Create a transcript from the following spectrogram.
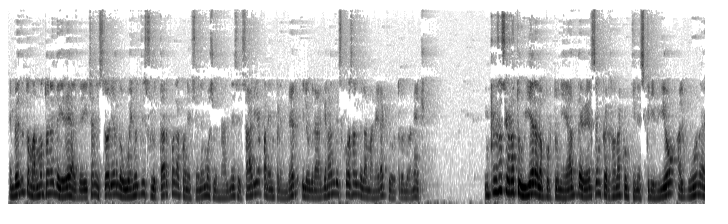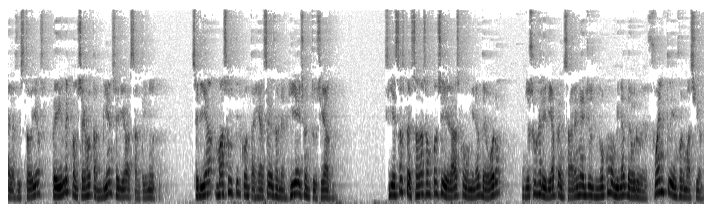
En vez de tomar montones de ideas de dichas historias, lo bueno es disfrutar con la conexión emocional necesaria para emprender y lograr grandes cosas de la manera que otros lo han hecho. Incluso si uno tuviera la oportunidad de verse en persona con quien escribió alguna de las historias, pedirle consejo también sería bastante inútil. Sería más útil contagiarse de su energía y su entusiasmo. Si estas personas son consideradas como minas de oro, yo sugeriría pensar en ellos no como minas de oro de fuente de información,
